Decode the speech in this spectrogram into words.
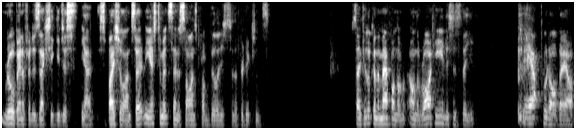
real benefit is actually gives us, you know, spatial uncertainty estimates and assigns probabilities to the predictions. So if you look at the map on the, on the right here, this is the, the output of our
